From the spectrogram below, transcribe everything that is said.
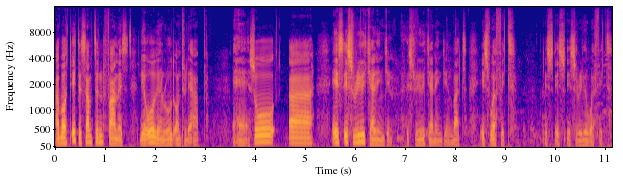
About 80 something farmers, they all enrolled onto the app. Uh, so uh, it's, it's really challenging. It's really challenging, but it's worth it. It's, it's, it's really worth it.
